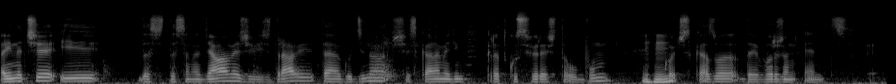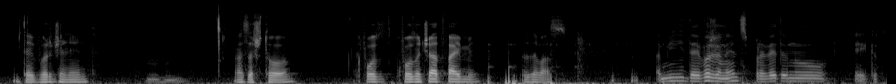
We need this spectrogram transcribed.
А иначе и да, да се надяваме, живи и здрави, тая година ще изкараме един кратко свирещ албум Мгм. който се казва Diversion Ends. Divergent End. Мгм. А защо? Какво, какво означава това име за вас? Ами Diversion Ends преведено е като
